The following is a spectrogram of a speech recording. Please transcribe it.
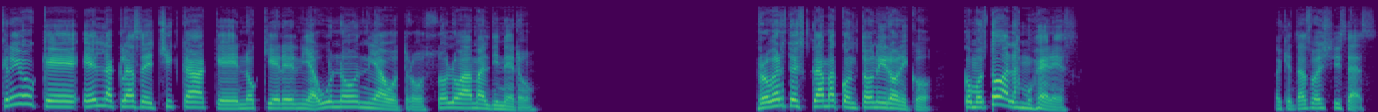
Creo que es la clase de chica que no quiere ni a uno ni a otro, solo ama el dinero. Roberto exclama con tono irónico, como todas las mujeres. Okay, that's what she says.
